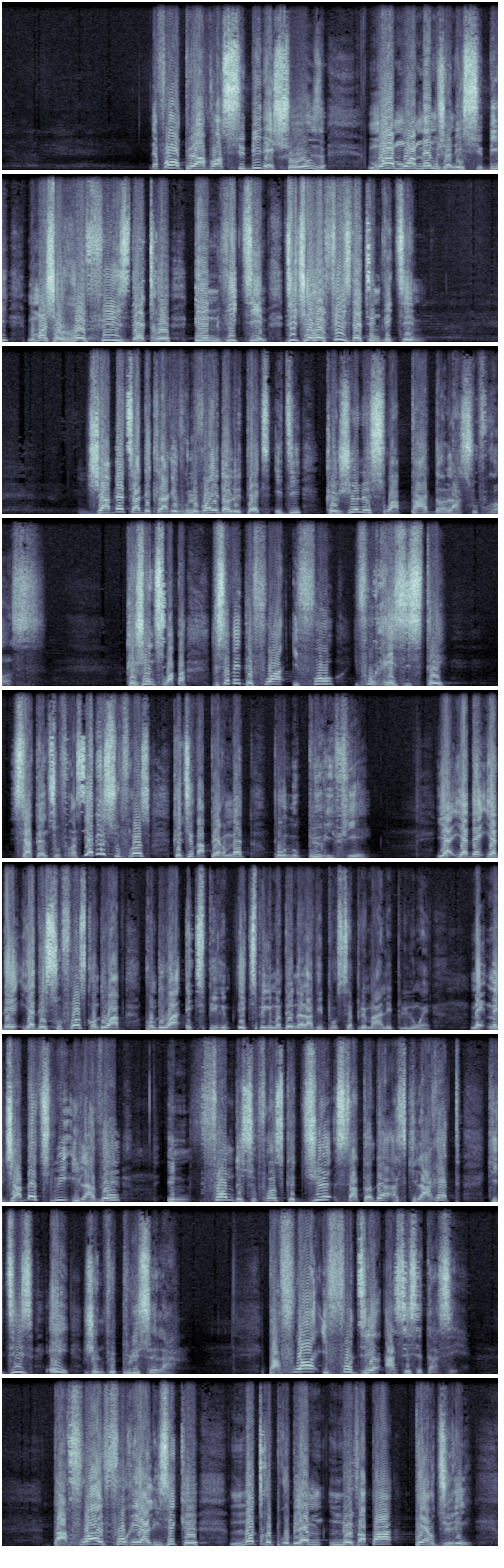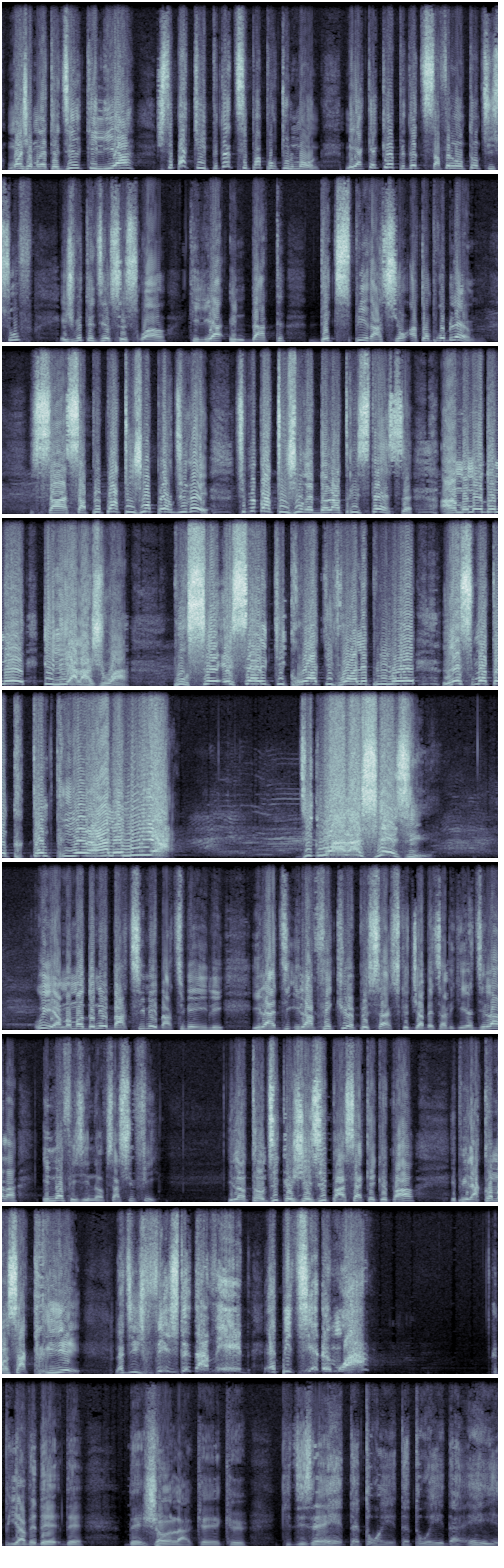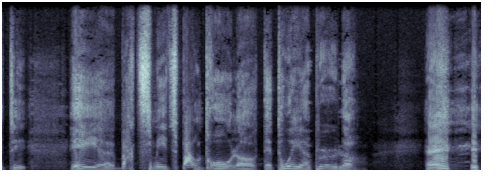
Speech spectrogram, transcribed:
Des fois, on peut avoir subi des choses. Moi, moi-même, j'en ai subi. Mais moi, je refuse d'être une victime. Dites, je refuse d'être une victime. Diabète a déclaré, vous le voyez dans le texte, il dit que je ne sois pas dans la souffrance. Que je ne sois pas. Vous savez, des fois, il faut, il faut résister certaines souffrances. Il y a des souffrances que Dieu va permettre pour nous purifier. Il y a, des, souffrances qu'on doit, expérimenter dans la vie pour simplement aller plus loin. Mais, mais lui, il avait une forme de souffrance que Dieu s'attendait à ce qu'il arrête, qu'il dise, hé, je ne veux plus cela. Parfois, il faut dire assez, c'est assez. Parfois, il faut réaliser que notre problème ne va pas perdurer. Moi, j'aimerais te dire qu'il y a, je sais pas qui, peut-être c'est pas pour tout le monde, mais il y a quelqu'un, peut-être ça fait longtemps que tu souffres, et je vais te dire ce soir qu'il y a une date d'expiration à ton problème. Ça, ça peut pas toujours perdurer. Tu peux pas toujours être dans la tristesse. À un moment donné, il y a la joie. Pour ceux et celles qui croient qu'ils vont aller plus loin, laisse-moi t'entendre crier Alléluia. Dis gloire à Jésus. Oui, à un moment donné, Bartimée, Bartimée, il, il, a dit, il a vécu un peu ça, ce que Diabète a vécu. Il a dit là, là, enough is enough, ça suffit. Il a entendu que Jésus passait quelque part, et puis il a commencé à crier. Il a dit, fils de David, aie pitié de moi. Et puis il y avait des, des, des gens là que, que, qui disaient, hé, tais-toi, tais-toi, hey, hey, euh, tu parles trop, là, tais-toi un peu, là. Hein?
